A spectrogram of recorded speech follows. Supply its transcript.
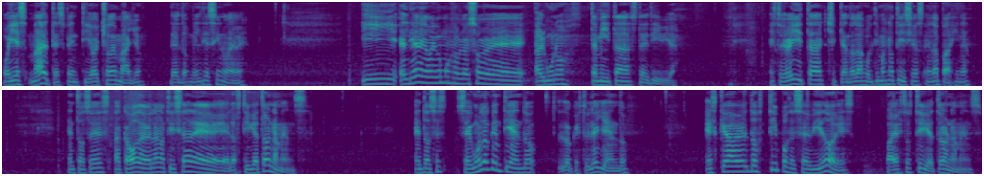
Hoy es martes 28 de mayo del 2019. Y el día de hoy vamos a hablar sobre algunos temitas de tibia. Estoy ahorita chequeando las últimas noticias en la página. Entonces acabo de ver la noticia de los tibia tournaments. Entonces, según lo que entiendo, lo que estoy leyendo es que va a haber dos tipos de servidores para estos Tibia Tournaments.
